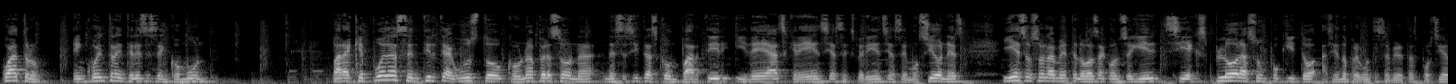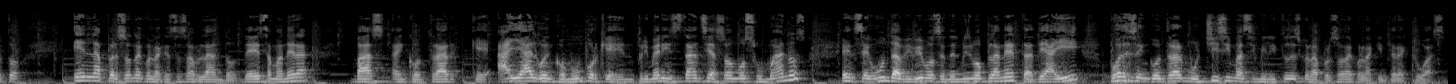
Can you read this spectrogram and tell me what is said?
4. Encuentra intereses en común. Para que puedas sentirte a gusto con una persona, necesitas compartir ideas, creencias, experiencias, emociones, y eso solamente lo vas a conseguir si exploras un poquito, haciendo preguntas abiertas, por cierto, en la persona con la que estás hablando. De esa manera vas a encontrar que hay algo en común porque en primera instancia somos humanos, en segunda vivimos en el mismo planeta. De ahí puedes encontrar muchísimas similitudes con la persona con la que interactúas.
